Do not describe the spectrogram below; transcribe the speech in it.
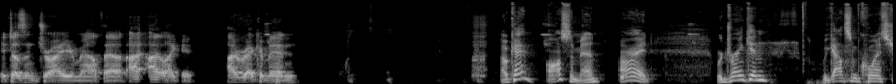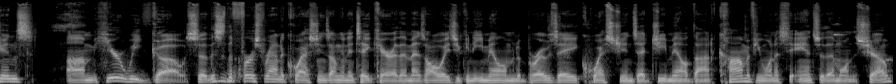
it doesn't dry your mouth out. I, I like it. I recommend. Okay, awesome, man. All right, we're drinking. We got some questions. Um, here we go. So this is the first round of questions. I'm going to take care of them. As always, you can email them to brosequestions at gmail.com if you want us to answer them on the show.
